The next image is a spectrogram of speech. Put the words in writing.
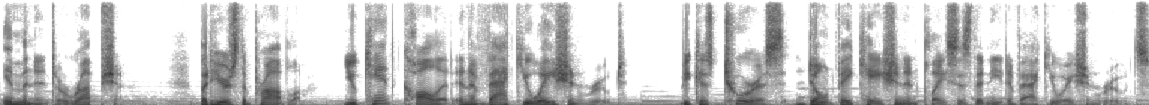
imminent eruption. But here's the problem. You can't call it an evacuation route because tourists don't vacation in places that need evacuation routes.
